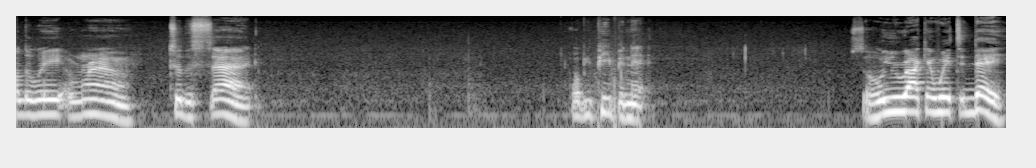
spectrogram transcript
All the way around to the side. Hope you peeping that. So who you rocking with today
